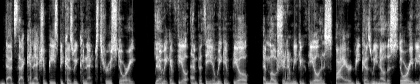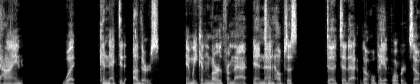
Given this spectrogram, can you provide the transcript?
that's that connection piece because we connect through story Yeah. and we can feel empathy and we can feel emotion and we can feel inspired because we know the story behind what connected others and we can learn from that. And that Sure. helps us to, to that, the whole pay it forward. So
